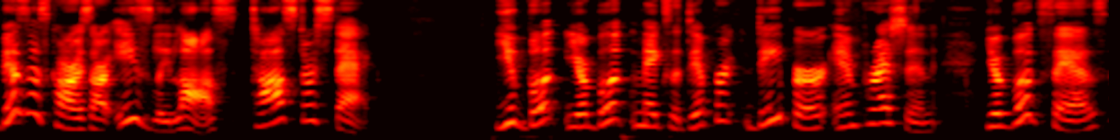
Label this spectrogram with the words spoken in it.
Business cards are easily lost, tossed, or stacked. You book, your book makes a deeper, deeper impression. Your book says,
